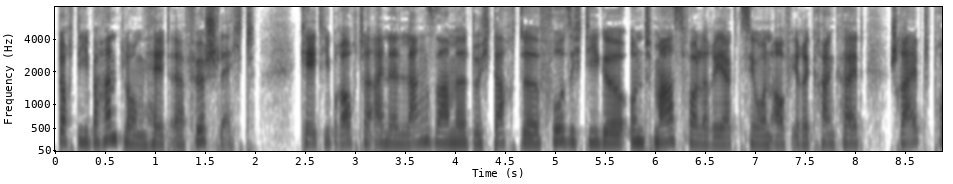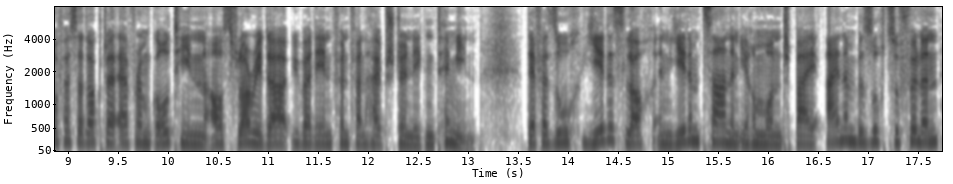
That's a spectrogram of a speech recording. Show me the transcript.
doch die Behandlung hält er für schlecht. Katie brauchte eine langsame, durchdachte, vorsichtige und maßvolle Reaktion auf ihre Krankheit, schreibt Professor Dr. Avram Goldin aus Florida über den fünfeinhalbstündigen Termin. Der Versuch, jedes Loch in jedem Zahn in ihrem Mund bei einem Besuch zu füllen,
